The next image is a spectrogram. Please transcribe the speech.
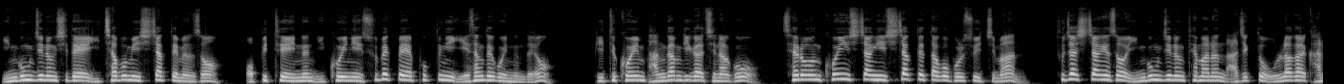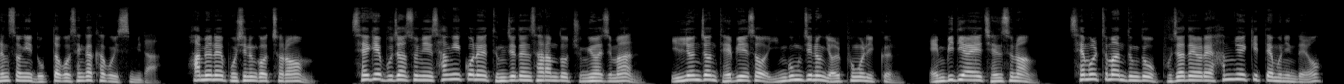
인공지능 시대의 2차 붐이 시작되면서 업비트에 있는 이 코인이 수백 배의 폭등이 예상되고 있는데요. 비트코인 반감기가 지나고 새로운 코인 시장이 시작됐다고 볼 수 있지만 투자 시장에서 인공지능 테마는 아직도 올라갈 가능성이 높다고 생각하고 있습니다. 화면에 보시는 것처럼 세계 부자 순위 상위권에 등재된 사람도 중요하지만 1년 전 대비해서 인공지능 열풍을 이끈 엔비디아의 젠슨왕, 세몰트만 등도 부자 대열에 합류했기 때문인데요.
